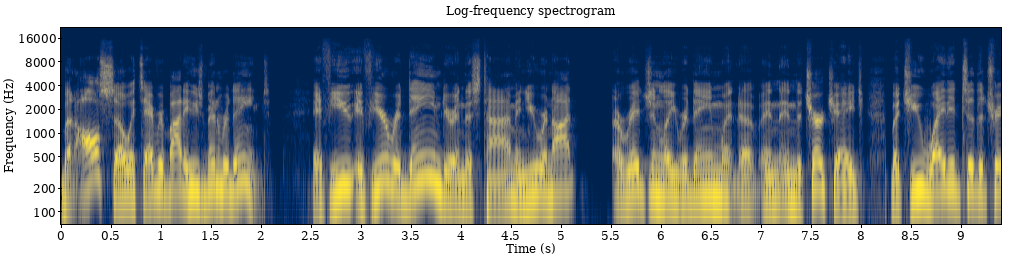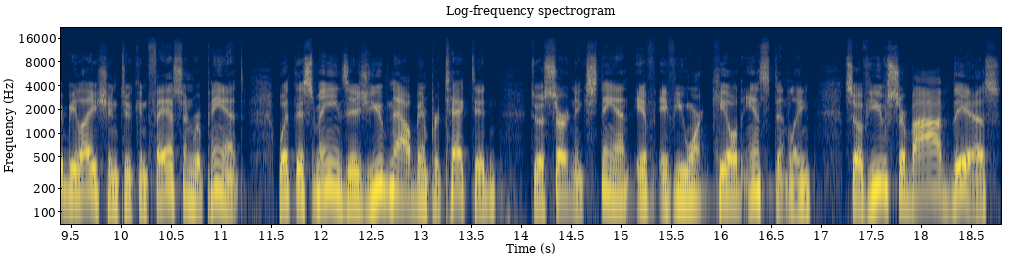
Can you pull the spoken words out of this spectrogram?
but also it's everybody who's been redeemed. If you if you're redeemed during this time and you were not originally redeemed uh, in, in the church age, but you waited to the tribulation to confess and repent. What this means is you've now been protected to a certain extent if, if you weren't killed instantly. So if you've survived this,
